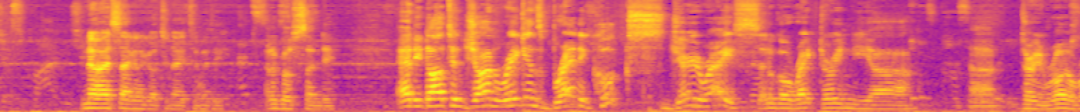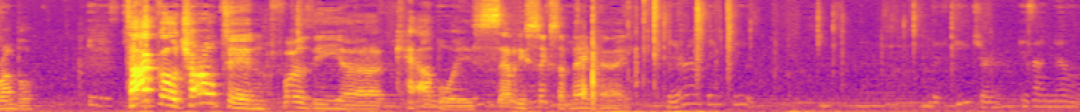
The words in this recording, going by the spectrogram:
Just five and No, it's not gonna go tonight, Timothy. It'll go Sunday. Andy Dalton, John Riggins, Brandin Cooks, Jerry Rice. It'll go right during the uh, uh, during Royal Rumble. Taco Charlton for the uh, Cowboys, 76 of 99. They're out there too. The future is unknown.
